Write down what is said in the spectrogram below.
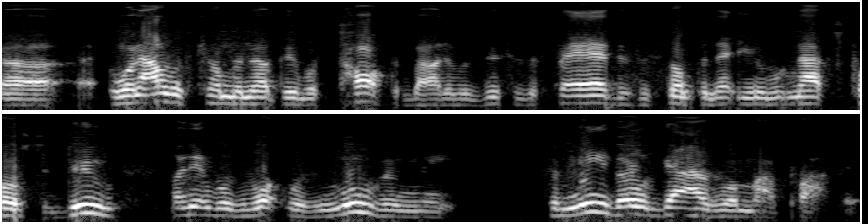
uh, when I was coming up, it was talked about. It was this is a fad, this is something that you're not supposed to do, but it was what was moving me. To me, those guys were my prophet.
